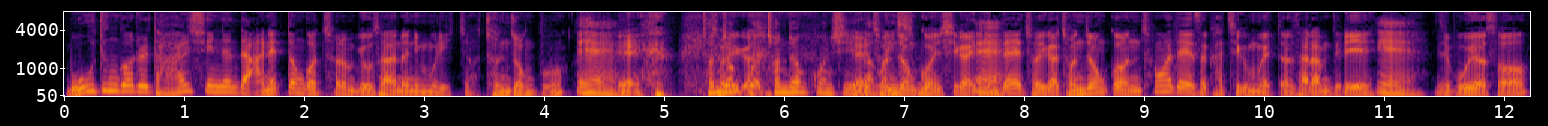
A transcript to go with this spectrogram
모든 거를 다 할 수 있는데 안 했던 것처럼 묘사하는 인물이 있죠. 전 정부. 예. 예. 전 정권 전 정권 씨라고 예, 전 정권 있습니다. 씨가 있는데 저희가 전 정권 청와대에서 같이 근무했던 사람들이 예. 이제 모여서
